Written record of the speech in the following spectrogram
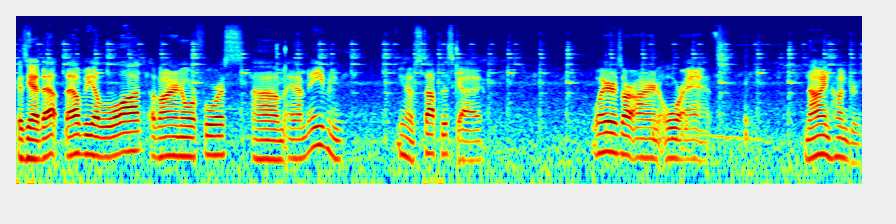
Because, yeah, that, that'll be a lot of iron ore for us. Um, and I may even, you know, stop this guy. Where's our iron ore at? 900.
